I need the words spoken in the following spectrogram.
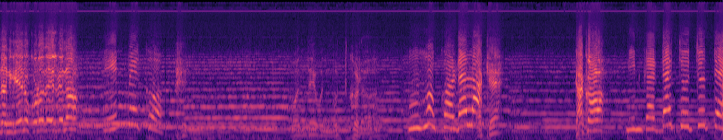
ನನ್ಗೇನು ಕೊಡೋದೇ ಇಲ್ವೇನೋ? ಏನ್ ಬೇಕು? ಒಂದೇ ಒಂದ್ ಮುತ್ತು ಕೊಡು. ಹ್ಮ್ ಕೊಡಲ್ಲ. ಯಾಕೆ? ಯಾಕೋ? ನಿನ್ ಗಡ್ಡ ಚುಚ್ಚುತ್ತೆ!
